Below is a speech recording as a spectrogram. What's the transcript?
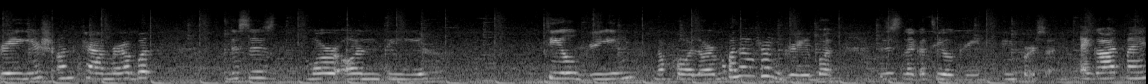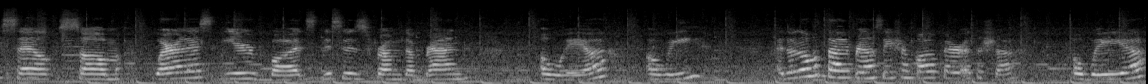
grayish on camera, but this is more on the teal green na color. Mukha lang siyang gray, but this is like a teal green in person. I got myself some wireless earbuds. This is from the brand Awaya. Away. I don't know kung tama pronunciation ko, pero ito siya. Awaya.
